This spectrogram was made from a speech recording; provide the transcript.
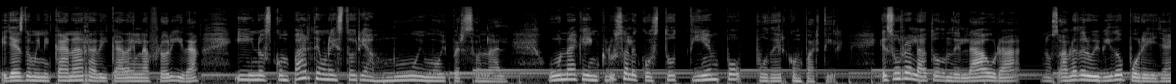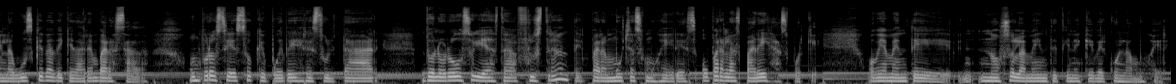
Ella es dominicana radicada en la Florida y nos comparte una historia muy, muy personal, una que incluso le costó tiempo poder compartir. Es un relato donde Laura nos habla de lo vivido por ella en la búsqueda de quedar embarazada, un proceso que puede resultar doloroso y hasta frustrante para muchas mujeres o para las parejas, porque obviamente no solamente tiene que ver con la mujer.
